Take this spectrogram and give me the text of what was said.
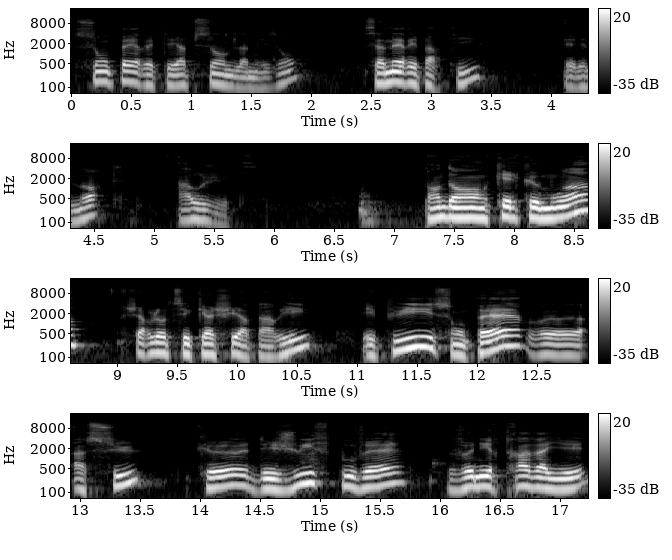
Son père était absent de la maison. Sa mère est partie. Elle est morte à Auschwitz. Pendant quelques mois, Charlotte s'est cachée à Paris. Et puis son père euh, a su que des juifs pouvaient venir travailler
